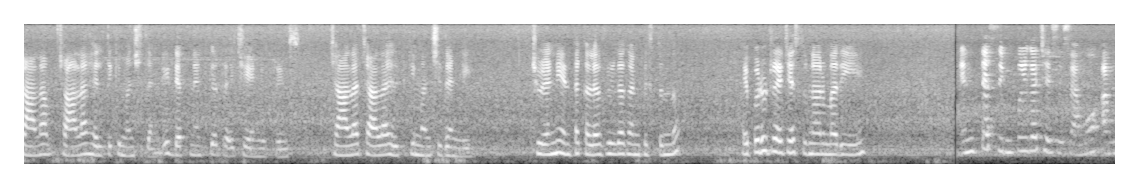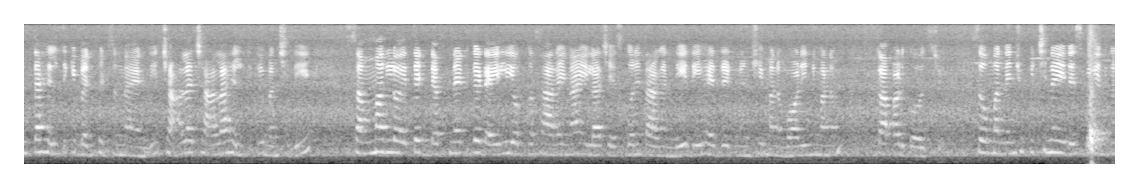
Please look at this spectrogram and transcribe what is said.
చాలా చాలా హెల్త్కి మంచిదండి. డెఫినెట్గా ట్రై చేయండి ఫ్రెండ్స్. చాలా చాలా హెల్త్కి మంచిదండి. చూడండి ఎంత కలర్ఫుల్గా కనిపిస్తుందో. ఎప్పుడు ట్రై చేస్తున్నారు మరి? ఎంత సింపుల్గా చేసేసామో అంత హెల్త్కి బెనిఫిట్స్ ఉన్నాయండి. చాలా చాలా హెల్త్కి మంచిది. సమ్మర్లో అయితే డెఫినెట్గా డైలీ ఒక్కసారైనా ఇలా చేసుకొని తాగండి. డీహైడ్రేట్ నుంచి మన బాడీని మనం కాపాడుకోవచ్చు. సో మరి నేను చూపించిన ఈ రెసిపీ కనుక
